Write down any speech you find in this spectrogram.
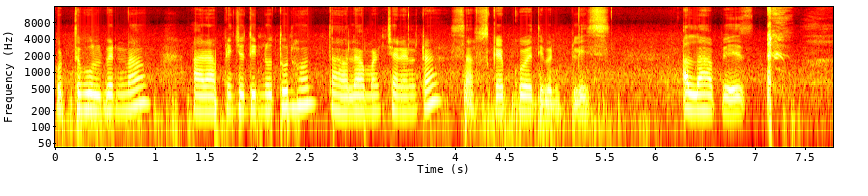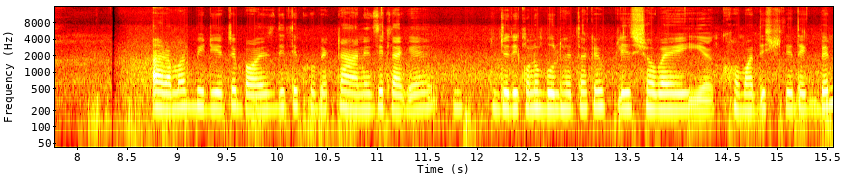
করতে ভুলবেন না। আর আপনি যদি নতুন হন, তাহলে আমার চ্যানেলটা সাবস্ক্রাইব করে দেবেন, প্লিজ। আল্লাহ হাফেজ। আর আমার ভিডিওতে বয়স দিতে খুব একটা আনেজি লাগে। যদি কোনো ভুল হয়ে থাকে, প্লিজ সবাই ক্ষমা দৃষ্টিতে দেখবেন।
